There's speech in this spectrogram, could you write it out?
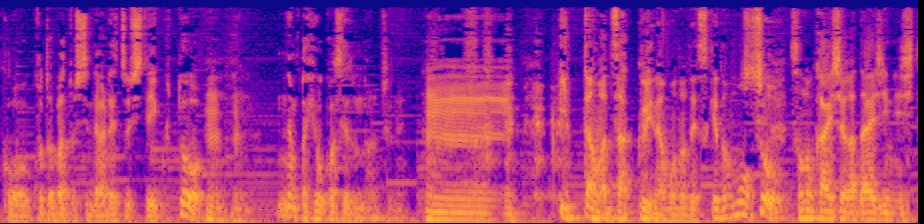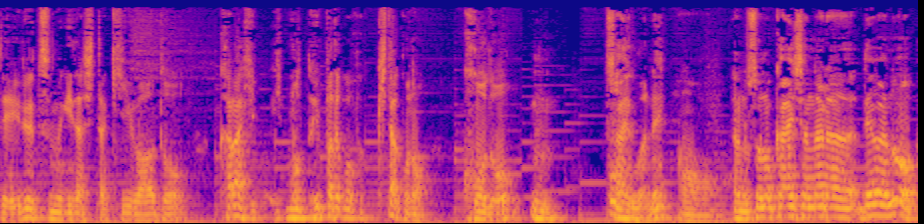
こう、言葉として羅列していくとう、んうん。なんか評価制度になるんですよね。うーん一旦はざっくりなものですけども、そう。その会社が大事にしている紡ぎ出したキーワードからひもっと引っ張ってこう来たこの行動。うん。最後はね、あの、その会社ならではの、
